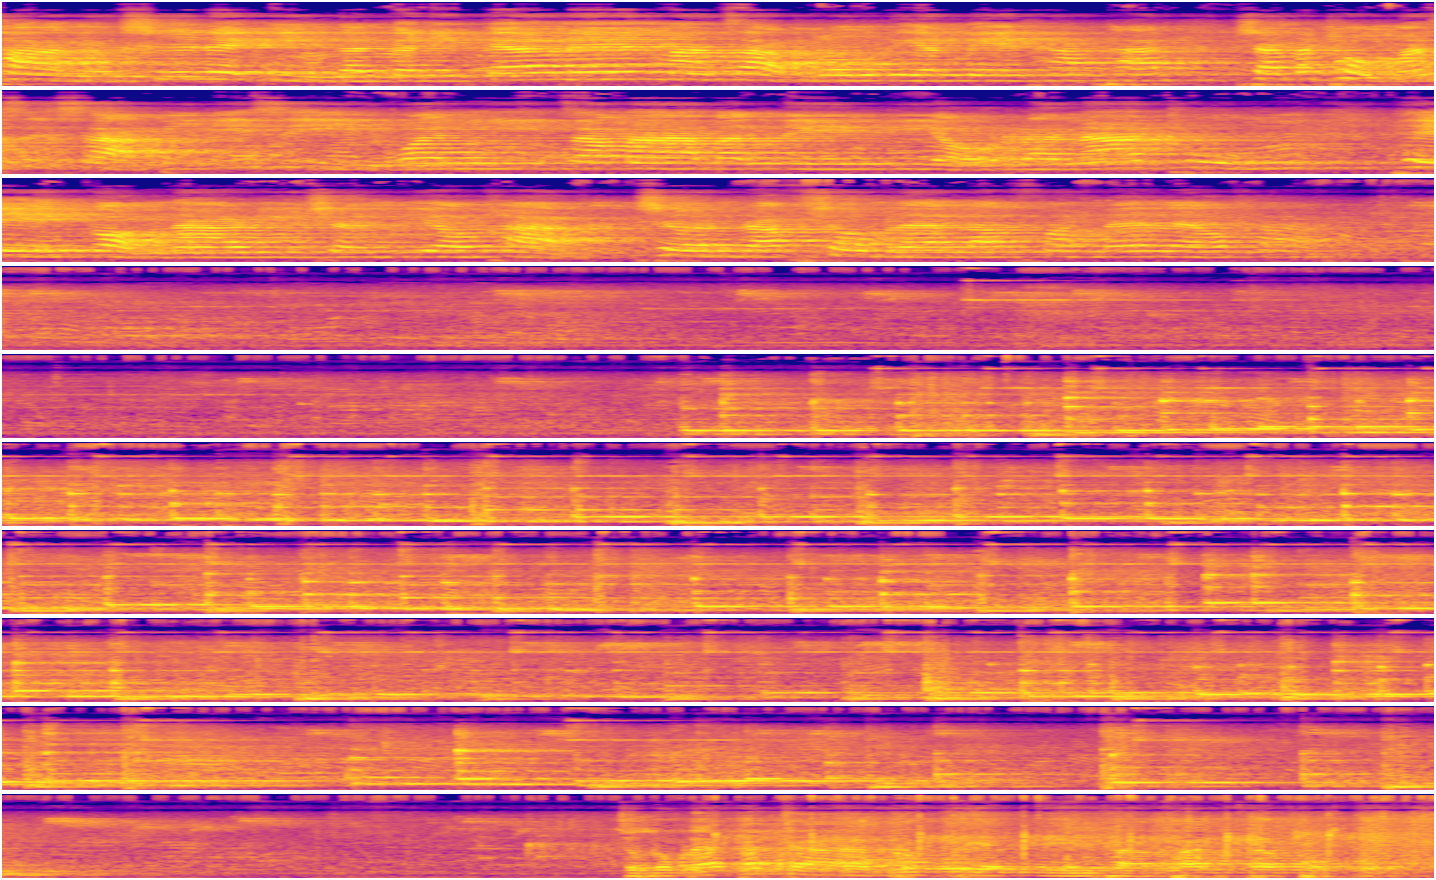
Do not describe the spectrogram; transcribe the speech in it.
ค่ะ หนูชื่อเด็ก้วเล่นมาจากโรงเรียนเมธาพัฒน์ชั้นประถมศึกษาปีที่ 4 วันนี้จะมาบรรเลงเดี่ยวระนาดทุ้ม เพลงกล่อมนารีชั้นเดียวค่ะ เชิญรับชมและรับฟังได้แล้วค่ะ จบลงแล้วครับจากโรงเรียนเมธาพัฒน์ครับผม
